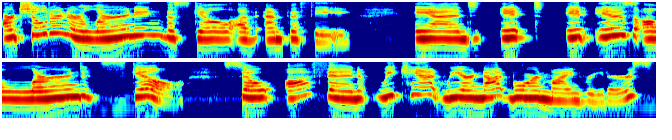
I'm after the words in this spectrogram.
Our children are learning the skill of empathy and it it is a learned skill. So often we can't we are not born mind readers.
